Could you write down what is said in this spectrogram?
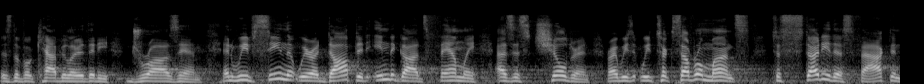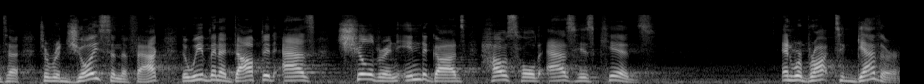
is the vocabulary that he draws in. And we've seen that we're adopted into God's family as his children, right? We, we took several months to study this fact and to, to rejoice in the fact that we've been adopted as children into God's household as his kids. And we're brought together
